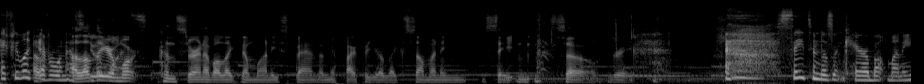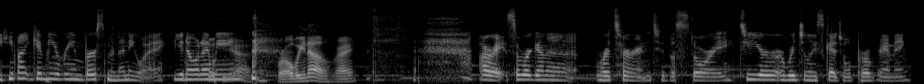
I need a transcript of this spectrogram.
I feel like I- everyone has to I love that you're more concerned about like the money spent and the fact that you're like summoning Satan. so great. Satan doesn't care about money. He might give me a reimbursement anyway. You know what I mean? yeah, for all we know, right? All right, so we're gonna return to the story, to your originally scheduled programming.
